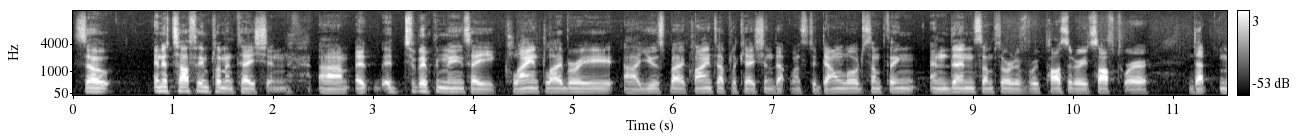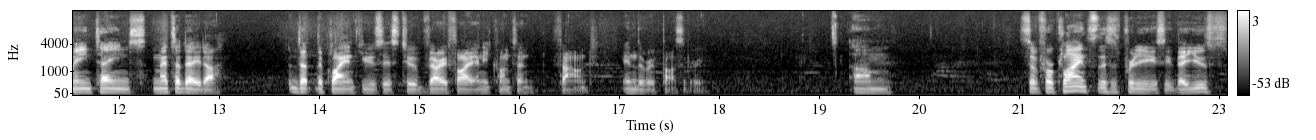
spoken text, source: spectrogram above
So in a TUF implementation, um, it, it, typically means a client library uh, used by a client application that wants to download something, and then some sort of repository software that maintains metadata that the client uses to verify any content found in the repository. Um, so for clients, this is pretty easy. They use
